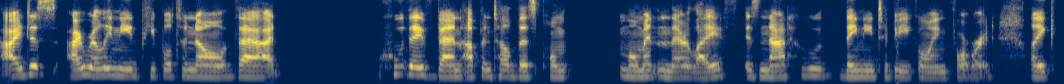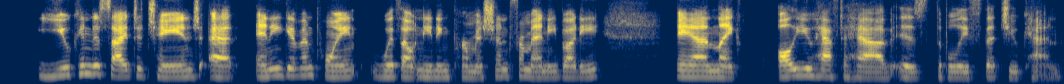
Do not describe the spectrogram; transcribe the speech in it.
i just i really need people to know that who they've been up until this pom- moment in their life is not who they need to be going forward like you can decide to change at any given point without needing permission from anybody and like all you have to have is the belief that you can.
